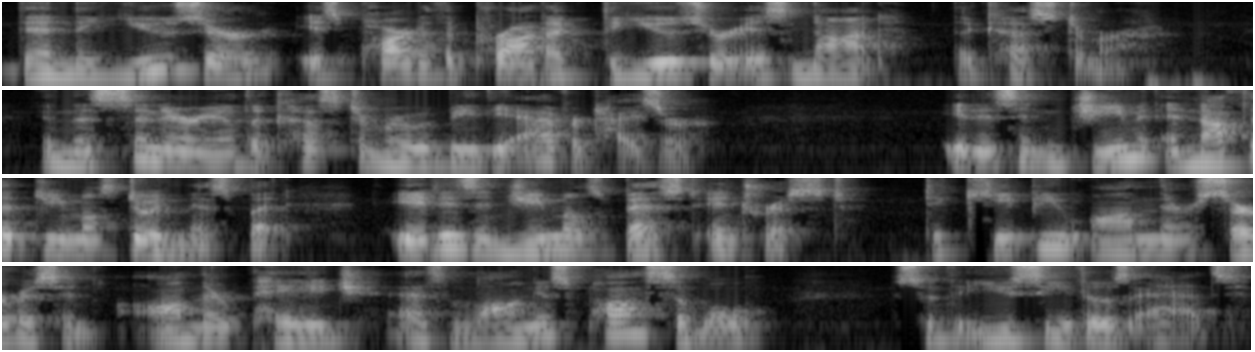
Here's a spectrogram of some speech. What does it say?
then the user is part of the product. The user is not the customer. In this scenario, the customer would be the advertiser. It is in Gmail, and not that Gmail's doing this, but it is in Gmail's best interest to keep you on their service and on their page as long as possible so that you see those ads.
